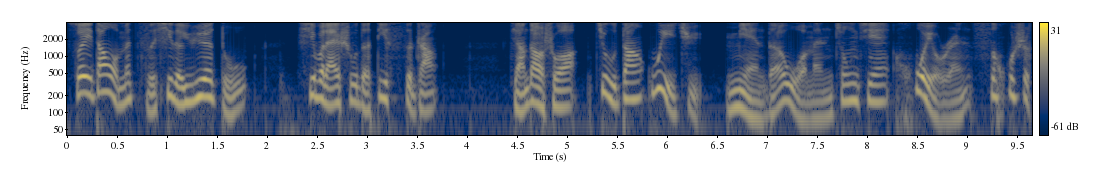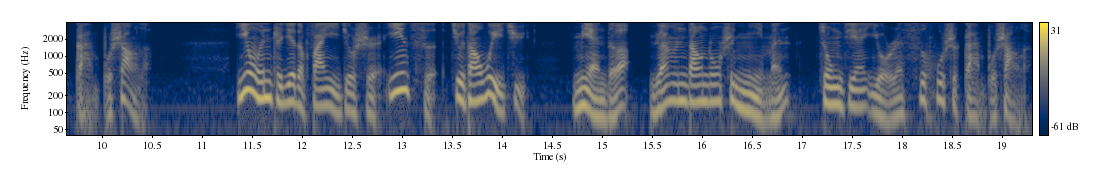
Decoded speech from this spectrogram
所以，当我们仔细的阅读希伯来书的第四章，讲到说，就当畏惧，免得我们中间或有人似乎是赶不上了。英文直接的翻译就是：因此就当畏惧，免得原文当中是你们中间有人似乎是赶不上了。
